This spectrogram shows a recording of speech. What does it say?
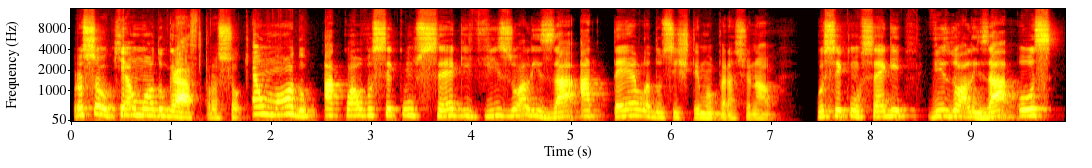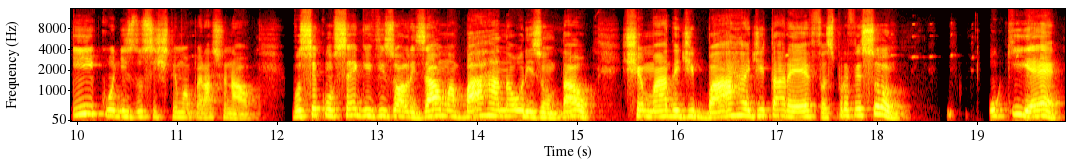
Professor, o que é o modo gráfico, professor? É um modo a qual você consegue visualizar a tela do sistema operacional. Você consegue visualizar os ícones do sistema operacional. Você consegue visualizar uma barra na horizontal chamada de barra de tarefas. Professor, o que é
